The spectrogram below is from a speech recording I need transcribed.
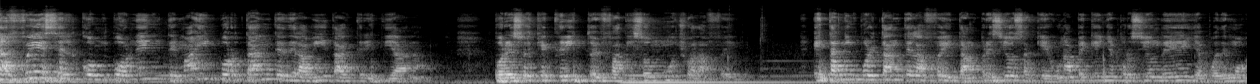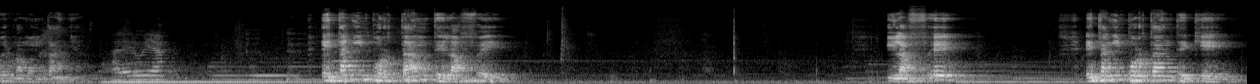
La fe es el componente más importante de la vida cristiana. Por eso es que Cristo enfatizó mucho a la fe. Es tan importante la fe y tan preciosa que una pequeña porción de ella puede mover una montaña. Aleluya. Es tan importante la fe. Y la fe es tan importante que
